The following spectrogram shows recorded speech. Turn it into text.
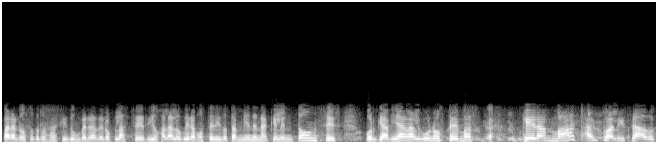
Para nosotros ha sido un verdadero placer y ojalá lo hubiéramos tenido también en aquel entonces, porque habían algunos temas que eran más actualizados.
